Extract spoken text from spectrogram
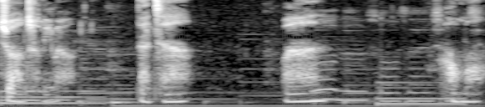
就到这里了，大家晚安，好梦。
